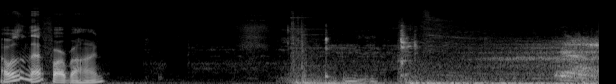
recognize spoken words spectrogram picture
I wasn't that far behind. Ugh.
